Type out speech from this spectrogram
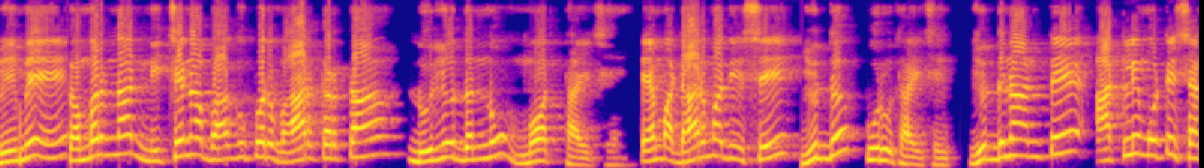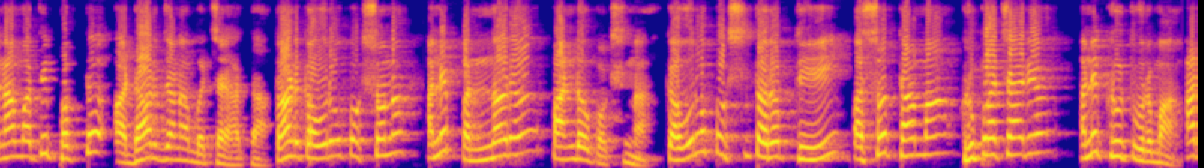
ભીમે કમરના નીચેના ભાગ ઉપર વાર કરતા દુર્યોધનનું મોત થાય છે. એમ અઢારમા દિવસે યુદ્ધ પૂરું થાય છે. યુદ્ધના અંતે આટલી મોટી સેનામાંથી ફક્ત અઢાર જણા બચ્યા હતા. ત્રણ કૌરવ પક્ષોના અને પંદર પાંડવ પક્ષના. કૌરવ પક્ષ તરફથી અશ્વત્થામા, કૃપાચાર્ય અને કૃતવર્મા. આ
